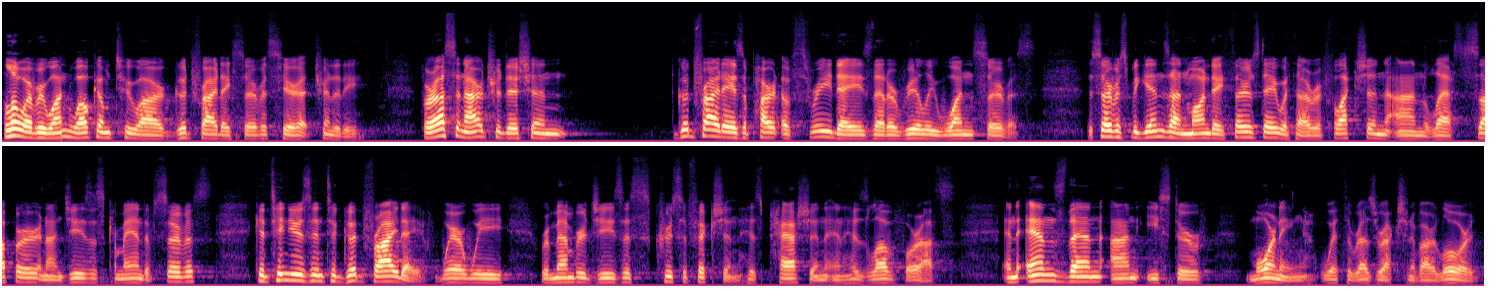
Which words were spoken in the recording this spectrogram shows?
Hello, everyone. Welcome to our Good Friday service here at Trinity. For us in our tradition, Good Friday is a part of three days that are really one service. The service begins on Maundy, Thursday with our reflection on the Last Supper and on Jesus' command of service, continues into Good Friday, where we remember Jesus' crucifixion, his passion, and his love for us, and ends then on Easter morning with the resurrection of our Lord.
